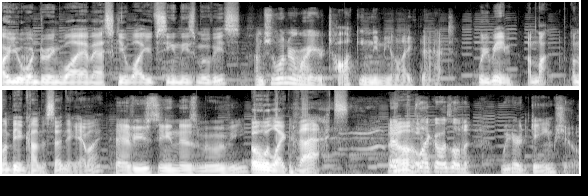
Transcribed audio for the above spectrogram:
Are you wondering why I'm asking you why you've seen these movies? I'm just wondering why you're talking to me like that. What do you mean? I'm not I'm not being condescending, am I? Have you seen this movie? Oh, like that. No. It's like I was on a weird game show.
